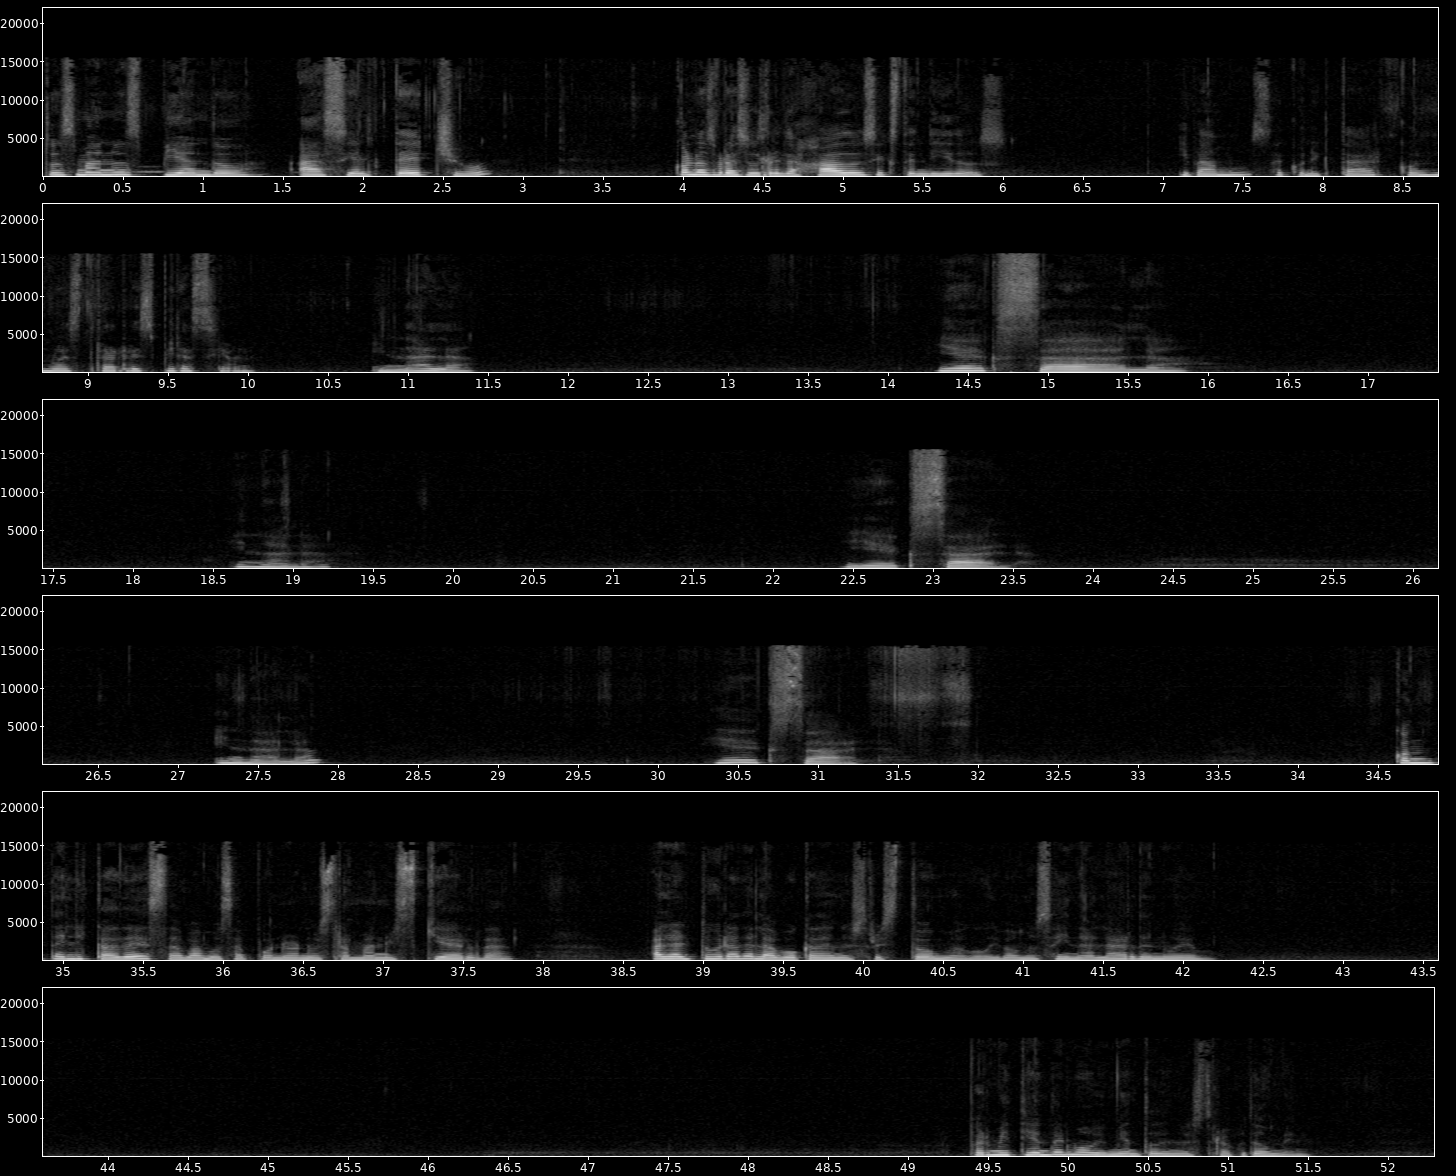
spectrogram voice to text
tus manos viendo hacia el techo, con los brazos relajados y extendidos. Y vamos a conectar con nuestra respiración. Inhala. Y exhala. Inhala. Y exhala. Inhala y exhala. Con delicadeza vamos a poner nuestra mano izquierda a la altura de la boca de nuestro estómago y vamos a inhalar de nuevo. Permitiendo el movimiento de nuestro abdomen.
